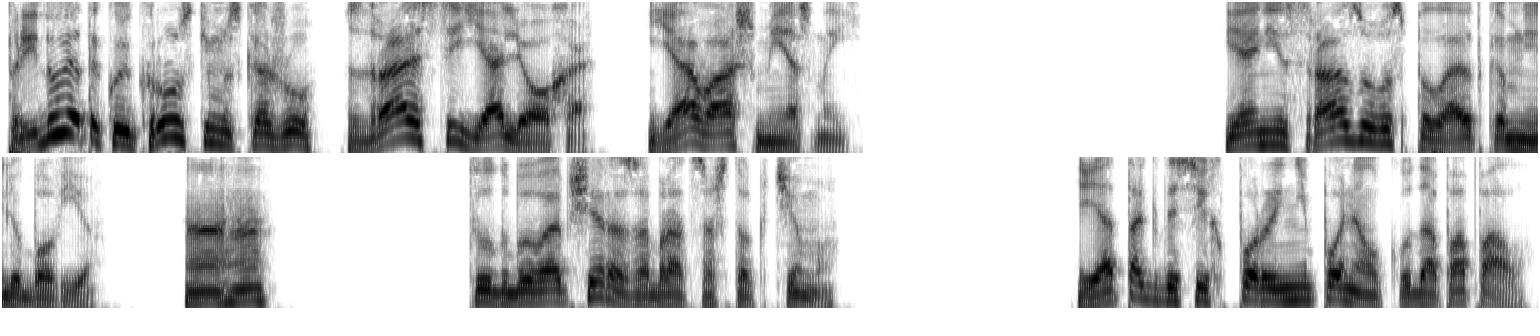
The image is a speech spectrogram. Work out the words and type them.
Приду я такой к русским и скажу «Здрасте, я Леха, я ваш местный». И они сразу воспылают ко мне любовью. Ага. Тут бы вообще разобраться, что к чему. Я так до сих пор и не понял, куда попал.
